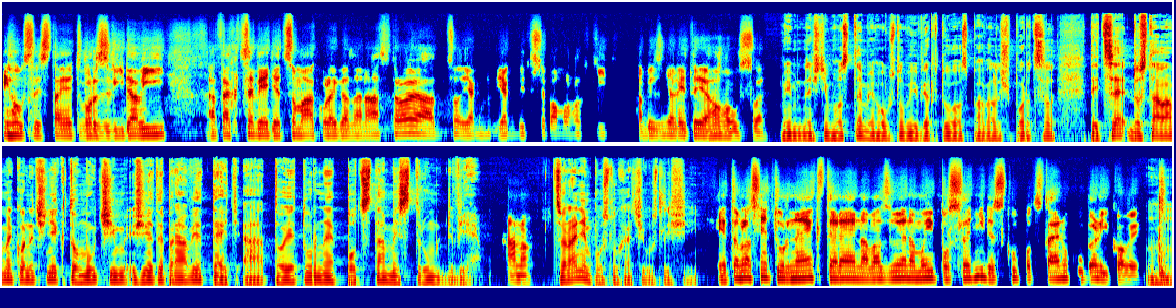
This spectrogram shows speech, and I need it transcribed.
I houslista je tvor zvídavý a tak chce vědět, co má kolega za nástroj a co, jak, jak by třeba mohl chtít aby zněly ty jeho housle. Mým dnešním hostem je houslový virtuos Pavel Šporcel. Teď se dostáváme konečně k tomu, čím žijete právě teď a to je turné Podsta mistrům 2. Ano. Co na něm posluchači uslyší? Je to vlastně turné, které navazuje na moji poslední desku pod Stajenu Kubelíkovi. Uh-huh.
